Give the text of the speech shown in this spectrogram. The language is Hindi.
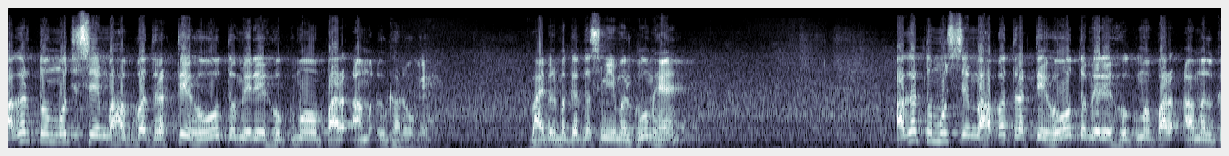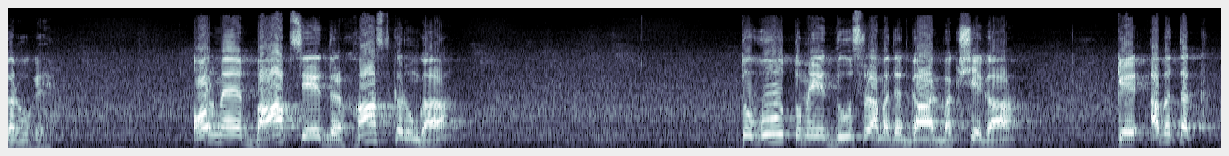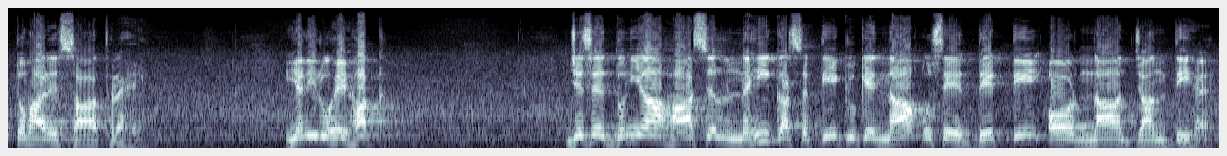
अगर तुम मुझसे मोहब्बत रखते हो तो मेरे हुक्मों पर अमल करोगे। बाइबल मुकदस में ये मरकूम है अगर तुम मुझसे मोहब्बत रखते हो तो मेरे हुक्म पर अमल करोगे। और मैं बाप से दरख्वास्त करूँगा तो वो तुम्हें दूसरा मददगार बख्शेगा कि अब तक तुम्हारे साथ रहे। यानी रूह हक, जिसे दुनिया हासिल नहीं कर सकती, क्योंकि ना उसे देखती और ना जानती है।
